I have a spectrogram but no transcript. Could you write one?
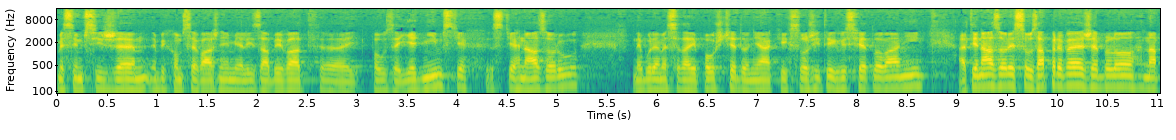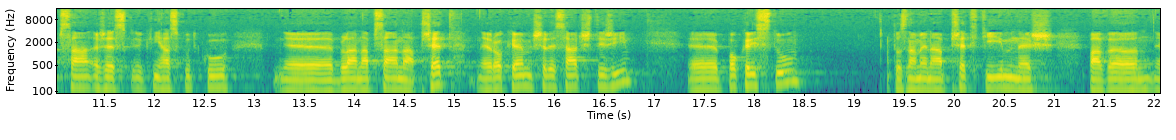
myslím si, že bychom se vážně měli zabývat eh, pouze jedním z těch, z těch názorů. Nebudeme se tady pouštět do nějakých složitých vysvětlování. A ty názory jsou za prvé, že, bylo napsán, že kniha skutků byla napsána před rokem 64 po Kristu, to znamená před tím, než Pavel eh,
